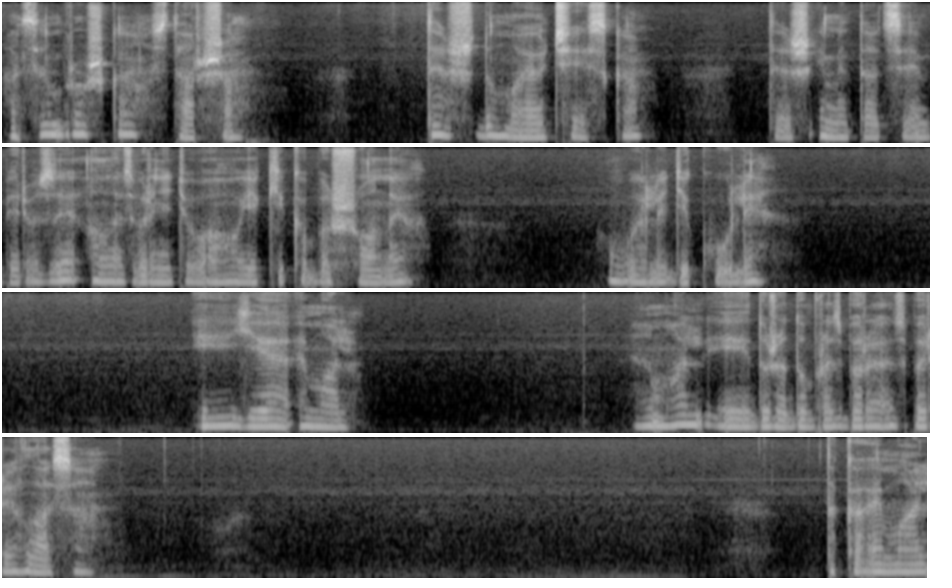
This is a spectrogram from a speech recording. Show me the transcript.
А ця брошка старша. Теж, думаю, чеська. Теж імітація бірюзи, але зверніть увагу, які кабашони у вигляді кулі. І є емаль. Емаль і дуже добре зберіглася. Така емаль.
